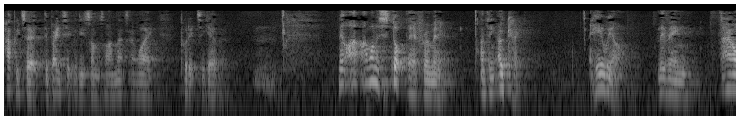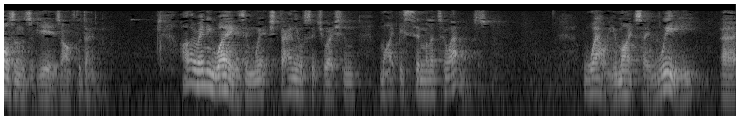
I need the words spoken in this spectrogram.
Happy to debate it with you sometime. That's how I put it together. Now, I, I want to stop there for a minute and think okay, here we are, living thousands of years after Daniel. Are there any ways in which Daniel's situation might be similar to ours? Well, you might say we, uh,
